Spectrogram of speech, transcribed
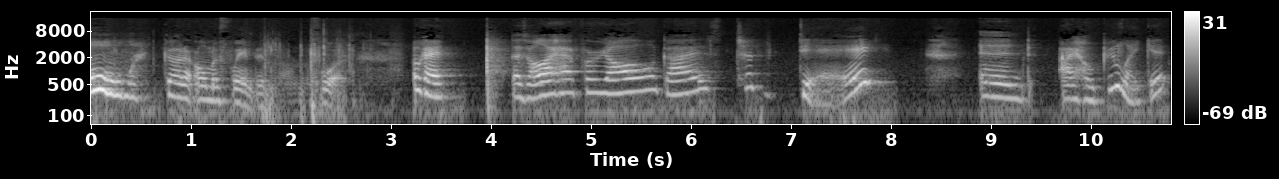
Oh almost landed on the floor. Okay that's all I have for y'all guys today. And I hope you like it.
